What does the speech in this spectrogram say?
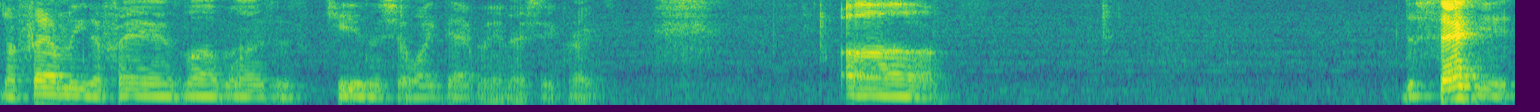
the family, the fans, loved ones, his kids and shit like that, man. That shit crazy. Uh, the second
